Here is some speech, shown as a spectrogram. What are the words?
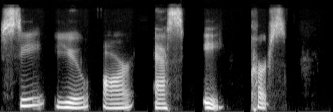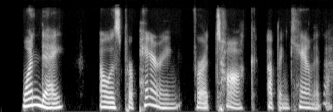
C U R S E, curse. One day, I was preparing for a talk up in Canada.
